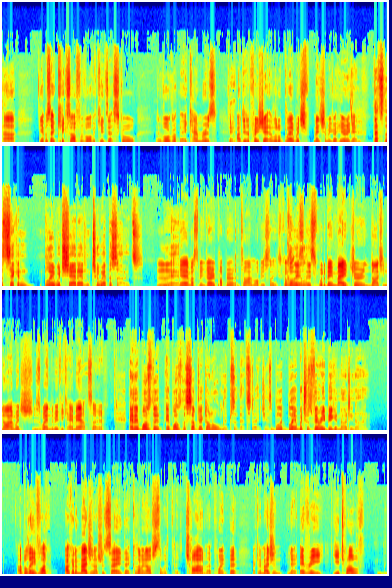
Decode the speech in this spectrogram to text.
Uh, the episode kicks off with all the kids at school, and they've all got their cameras. Yeah. I did appreciate the little Blair Witch mention we got here again. That's the second Blair Witch shout out in two episodes. Mm, yeah. it must have been very popular at the time, obviously. what- this, Clearly. this would have been made during '99, which is when the movie came out. So And it was the it was the subject on all lips at that stage. Yes, Blair, Witch was very big in '99. I believe, like, I can imagine, I should say that because I mean, I was still a, a child at that point, but I can imagine, you know, every year 12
